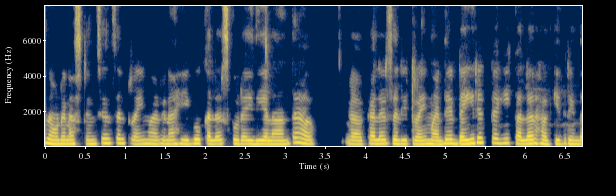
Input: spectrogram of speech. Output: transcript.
ನೋಡೋಣ ಸ್ಟೆನ್ಸಿಲ್ಸ್ ಅಲ್ಲಿ ಟ್ರೈ ಮಾಡೋಣ ಹೇಗೂ ಕಲರ್ಸ್ ಕೂಡ ಇದೆಯಲ್ಲ ಅಂತ ಕಲರ್ಸ್ ಅಲ್ಲಿ ಟ್ರೈ ಮಾಡಿದೆ. ಡೈರೆಕ್ಟ್ ಆಗಿ ಕಲರ್ ಹಾಕಿದ್ರಿಂದ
